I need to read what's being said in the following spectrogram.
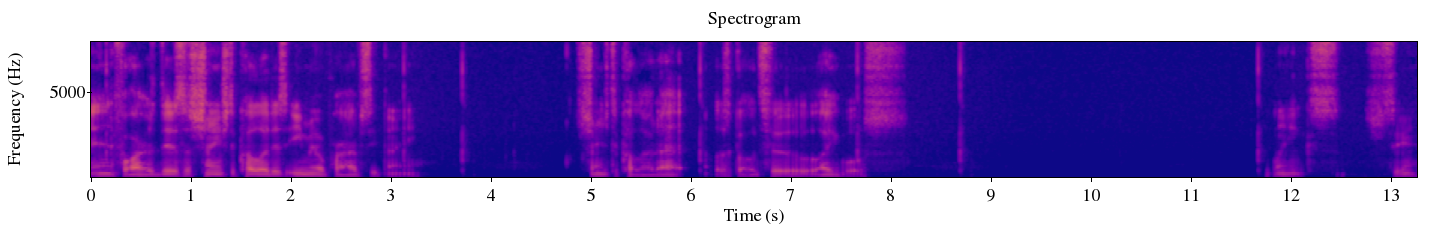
and as far as this let's change the color of this email privacy thing. Change the color of that. Let's go to labels. Links. See?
